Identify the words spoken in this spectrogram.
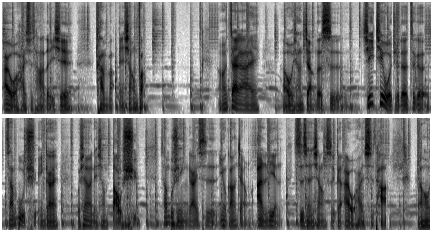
爱我还是他的一些看法跟想法。然后再来啊，我想讲的是，其实其实我觉得这个三部曲应该，我现在有点像倒叙。三部曲应该是因为我刚刚讲，暗恋、似曾相识跟爱我还是他。然后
